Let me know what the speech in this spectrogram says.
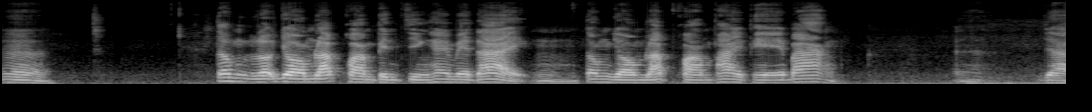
เออต้องยอมรับความเป็นจริงให้ไม่ได้อืต้องยอมรับความพ่ายแพ้บ้างออย่า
